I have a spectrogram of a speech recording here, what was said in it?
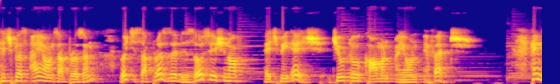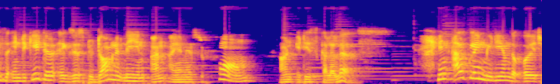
H plus ions are present which suppress the dissociation of HPH due to common ion effect. Hence the indicator exists predominantly in unionized form and it is colorless. In alkaline medium, the OH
